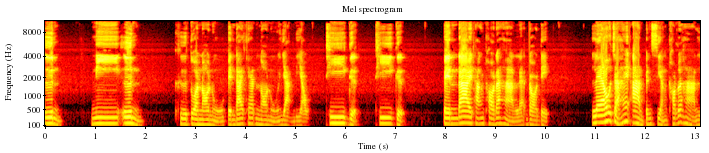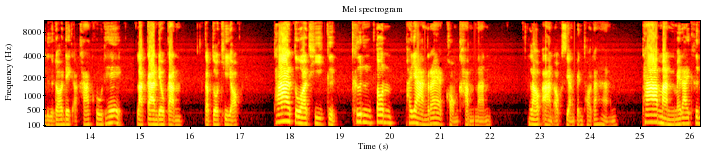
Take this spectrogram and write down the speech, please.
อึนนีอึนคือตัวนอหนูเป็นได้แค่นอหนูอย่างเดียว ทีกึดทีกึดเป็นได้ทั้งทอทหารและดอเด็ก แล้วจะให้อ่านเป็นเสียงทอทหาร หรือดอเด็กอะคะครูเทพหลักการเดียวกันกับตัวคียอก ถ้าตัวทีกึดขึ้นต้นพยางค์แรกของคำนั้น เราอ่านออกเสียงเป็นทอทหาร ถ้ามันไม่ได้ขึ้น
